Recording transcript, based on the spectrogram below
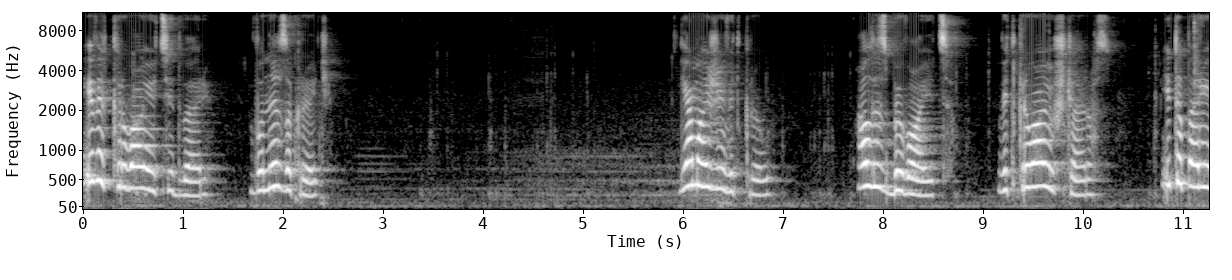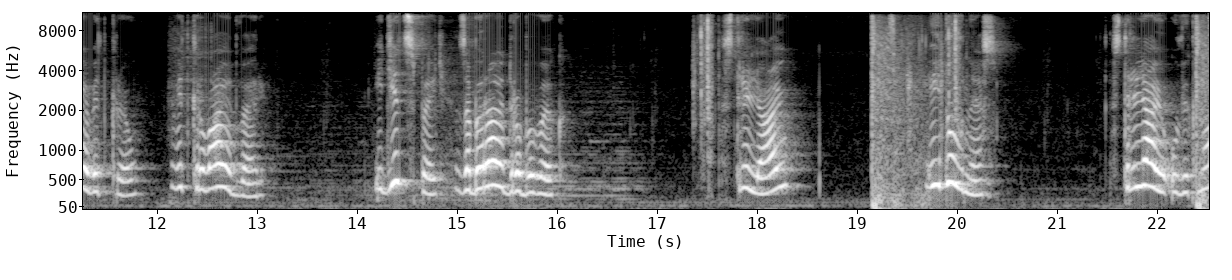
і відкриваю ці двері. Вони закриті. Я майже відкрив, але збивається. Відкриваю ще раз. І тепер я відкрив. Відкриваю двері. І дід спить, забираю дробовик. Стріляю і йду вниз. Стріляю у вікно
